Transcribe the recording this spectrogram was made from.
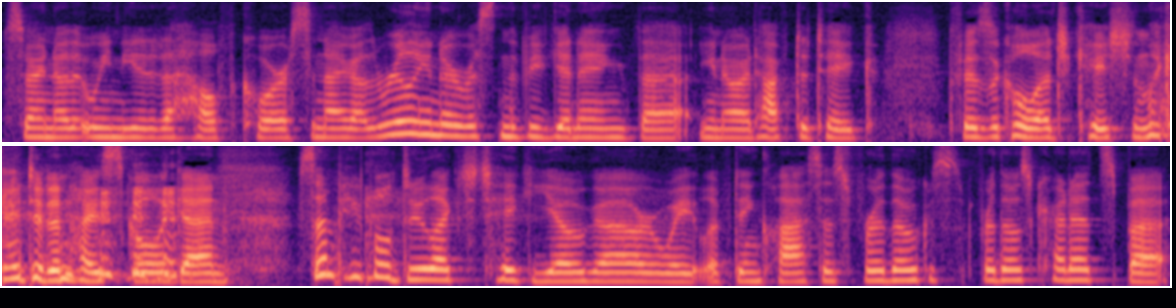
So I know that we needed a health course, and I got really nervous in the beginning that, you know, I'd have to take physical education like I did in high school again. Some people do like to take yoga or weightlifting classes for those for those credits, but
